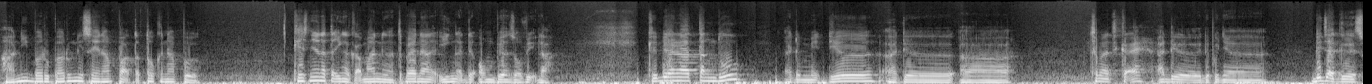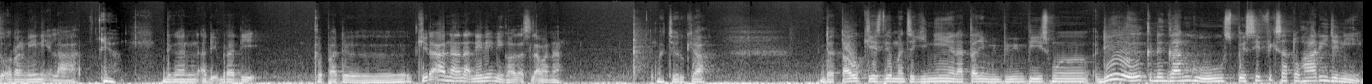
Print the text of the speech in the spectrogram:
ha, Ni baru-baru ni saya nampak Tak tahu kenapa. Kesnya Ana tak ingat kat mana Tapi Ana ingat the ambience of it lah Okay, bila datang tu Ada mate dia Ada uh, Macam mana cakap eh Ada dia punya Dia jaga seorang nenek lah. Ya. dengan adik-beradik kepada kira anak-anak nenek ni kalau tak silap mana. Baca rukiah. Dah tahu kes dia macam gini datangnya mimpi-mimpi semua. Dia kena ganggu spesifik satu hari je ni.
